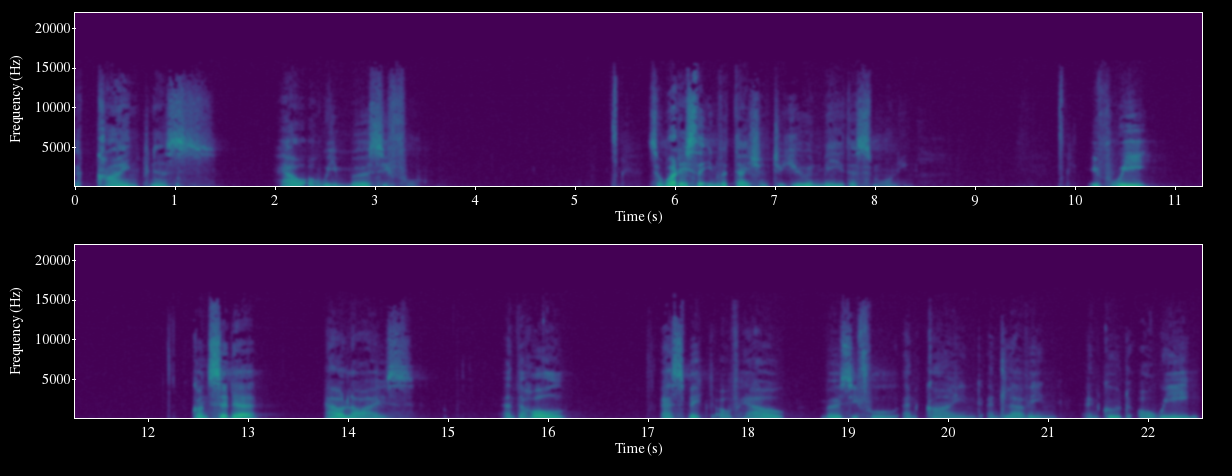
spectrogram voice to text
the kindness. How are we merciful? So what is the invitation to you and me this morning? If we consider our lives and the whole aspect of how merciful and kind and loving and good are we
